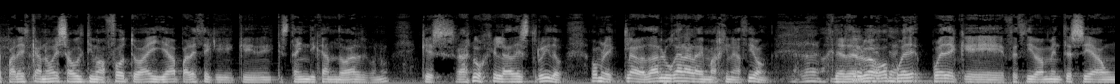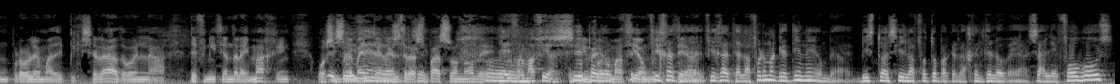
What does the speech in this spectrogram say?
que aparezca, ¿no? Esa última foto ahí ya parece que, que- que está indicando algo, ¿no? Que es algo que la ha destruido. Hombre, claro, da lugar a la imaginación. La Desde luego puede, puede que efectivamente sea un problema de pixelado en la definición de la imagen o Eso simplemente en el sí. traspaso, ¿no? De, De información, Sí, de pero fíjate, fíjate, la forma que tiene, hombre, visto así la foto para que la gente lo vea. Sale Fobos.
